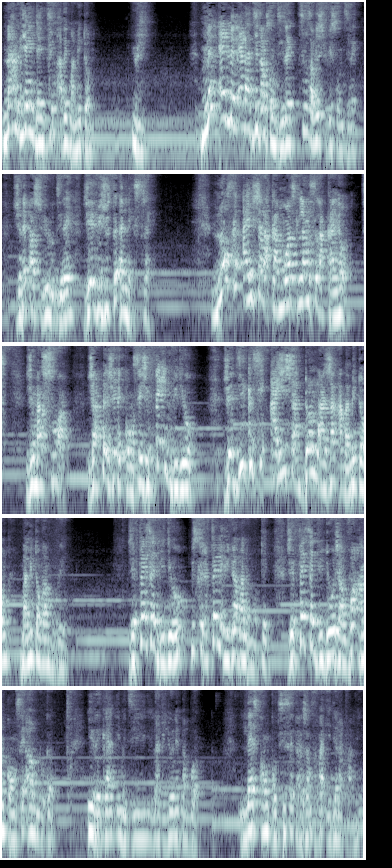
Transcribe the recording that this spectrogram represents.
n'a rien d'intime avec Mamiton. Oui. Même elle-même, elle a dit dans son direct, si vous avez suivi son direct, je n'ai pas suivi le direct, j'ai vu juste un extrait. Lorsque Aïcha la Kamoise lance la cagnotte, je m'assois, j'appelle, je les conseille, je fais une vidéo. Je dis que si Aïcha donne l'argent à Mamiton, Mamiton va mourir. J'ai fait cette vidéo, puisque je fais les vidéos avant de monter. Je fais cette vidéo, j'envoie un conseil à un blogueur. Il regarde, il me dit, la vidéo n'est pas bonne. Laisse qu'on cotise cet argent, ça va aider la famille.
